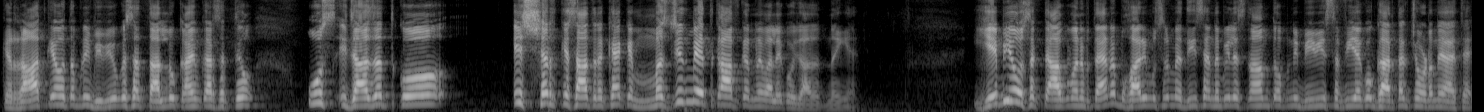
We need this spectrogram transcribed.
کہ رات کے وقت اپنی بیویوں کے ساتھ تعلق قائم کر سکتے ہو، اس اجازت کو اس شرط کے ساتھ رکھا ہے کہ مسجد میں اعتکاف کرنے والے کو اجازت نہیں ہے۔ یہ بھی ہو سکتا ہے، آپ کو میں نے بتایا نا، بخاری مسلم حدیث ہے، نبی الاسلام تو اپنی بیوی صفیہ کو گھر تک چھوڑنے آئے تھے۔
